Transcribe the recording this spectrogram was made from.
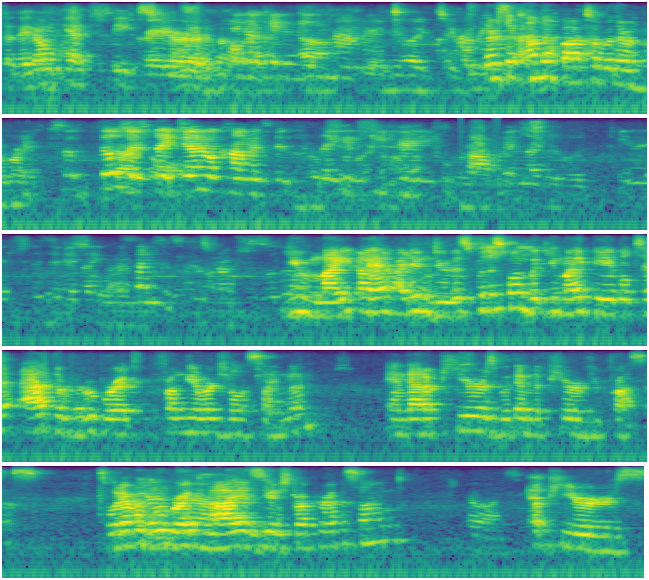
So they don't get speed grade or. They don't get any comments. Maybe like two. There's a comment box over there on the right. So those are like general comments that like in P grade often like, you know, specific like sentence construction. You might, I, I didn't do this for this one, but you might be able to add the rubric from the original assignment, and that appears within the peer review process. So whatever rubric I, as the instructor, have assigned, Oh, I see. appears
